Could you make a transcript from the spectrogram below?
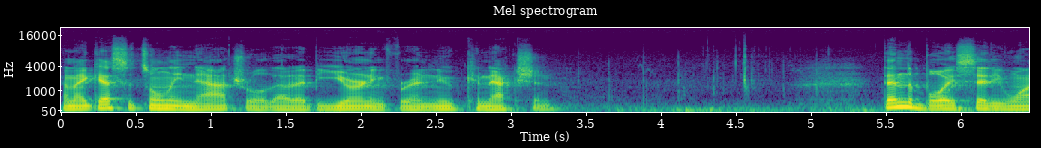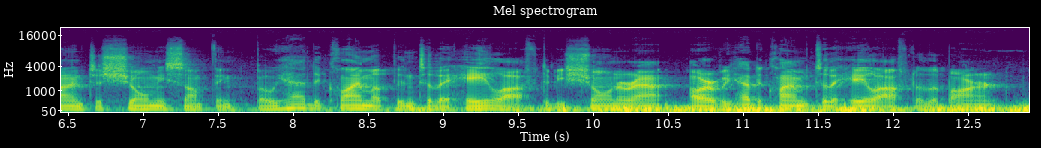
and I guess it's only natural that I'd be yearning for a new connection. Then the boy said he wanted to show me something, but we had to climb up into the hayloft to be shown around, or we had to climb to the hayloft of the barn.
